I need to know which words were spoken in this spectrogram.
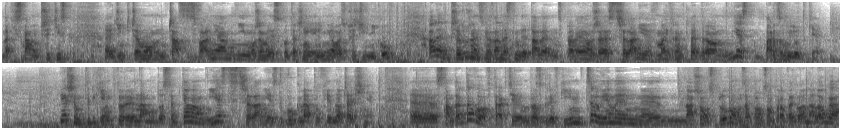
naciskamy przycisk, e, dzięki czemu czas zwalnia i możemy skutecznie eliminować przeciwników, ale przeróżne związane z tym detale sprawiają, że strzelanie w My Friend Pedro jest bardzo milutkie. Pierwszym trikiem, który nam udostępniono, jest strzelanie z dwóch gnatów jednocześnie. E, Standardowo w trakcie rozgrywki celujemy e, naszą spluwą za pomocą prawego analoga,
